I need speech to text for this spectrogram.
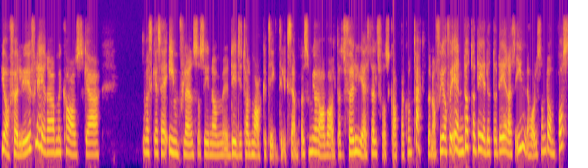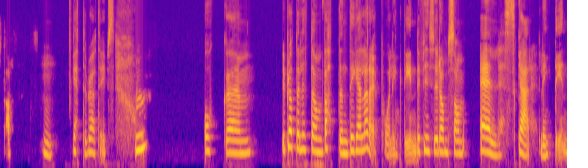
jag följer ju flera amerikanska vad ska jag säga, influencers inom digital marketing till exempel som jag har valt att följa istället för att skapa kontakt med dem. För jag får ändå ta del av deras innehåll som de postar. Mm. Jättebra tips. Mm. Och um, vi pratade lite om vattendelare på LinkedIn. Det finns ju de som älskar LinkedIn.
